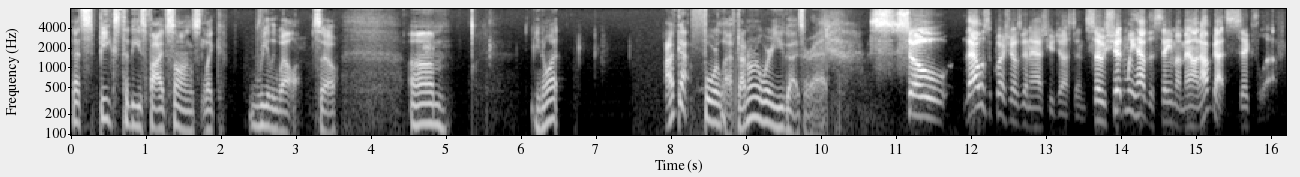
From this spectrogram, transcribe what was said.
that speaks to these five songs like really well. So, um, you know what? I've got four left. I don't know where you guys are at. So that was the question I was going to ask you, Justin. So shouldn't we have the same amount? I've got six left,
